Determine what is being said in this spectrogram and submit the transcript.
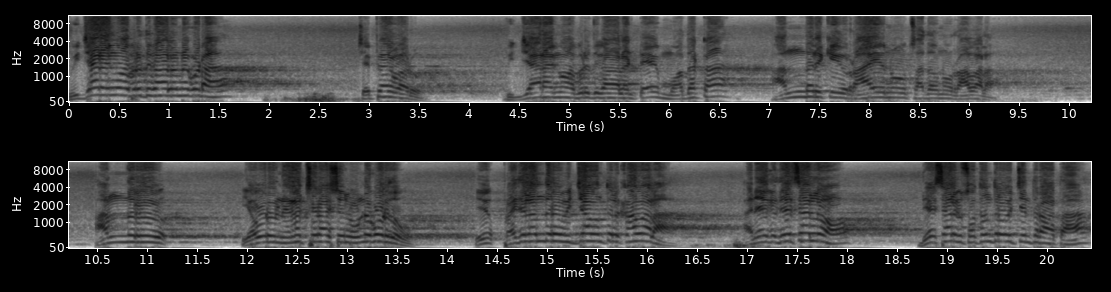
విద్యారంగం అభివృద్ధి కావాలన్నా కూడా చెప్పారు వారు. విద్యారంగం అభివృద్ధి కావాలంటే మొదట అందరికీ రాయను చదవను రావాలా. అందరూ ఎవరు నిరక్షరాస్యులు ఉండకూడదు. ప్రజలందరూ విద్యావంతులు కావాలా? అనేక దేశాల్లో దేశాలకు స్వతంత్రం వచ్చిన తర్వాత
